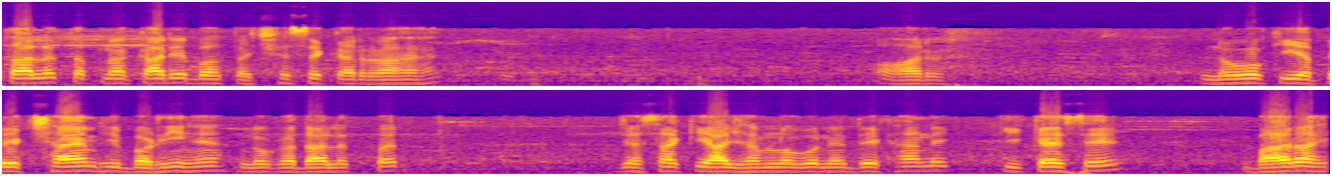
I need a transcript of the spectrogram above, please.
अदालत अपना कार्य बहुत अच्छे से कर रहा है और लोगों की अपेक्षाएँ भी बढ़ी हैं लोक अदालत पर। जैसा कि आज हम लोगों ने देखा नहीं कि कैसे 12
